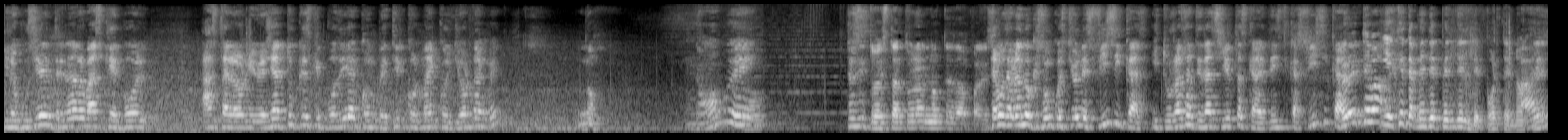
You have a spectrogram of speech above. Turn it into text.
y lo pusiera a entrenar básquetbol hasta la universidad, ¿tú crees que podría competir con Michael Jordan, güey? no. No, güey. no. Entonces, Tu estatura no te da para eso. estamos hablando que son cuestiones físicas y tu raza te da ciertas características físicas. Pero ahí te va. Y es que también depende del deporte, ¿no Ay?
